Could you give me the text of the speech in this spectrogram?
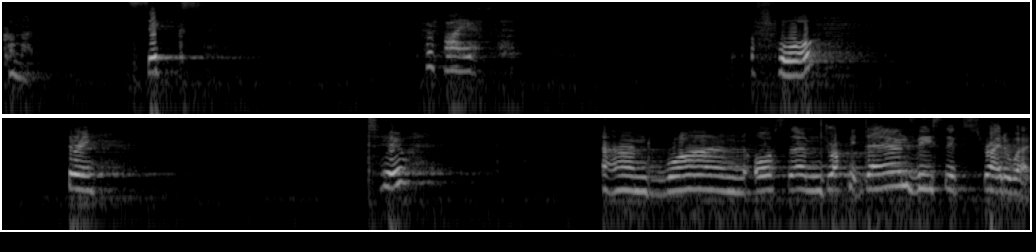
come on, six, for five, four, three, two, and one. Awesome. Drop it down, V-sit straight away.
